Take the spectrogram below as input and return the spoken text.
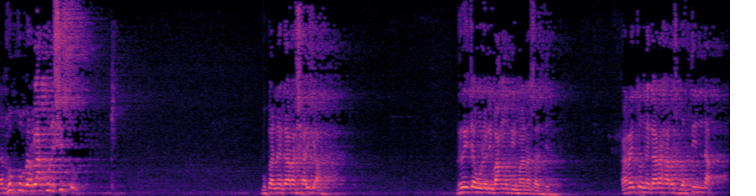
dan hukum berlaku di situ. Bukan negara syariah. Gereja boleh dibangun di mana saja. Karena itu negara harus bertindak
